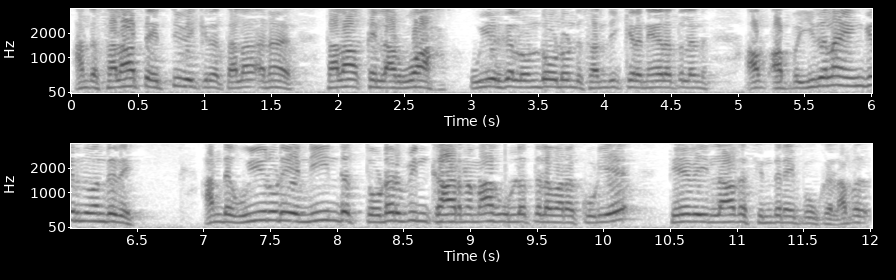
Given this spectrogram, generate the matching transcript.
அந்த சலாத்தை எத்தி வைக்கிற தலா தலாக்கில் அர்வாஹ் உயிர்கள் ஒன்றோடு ஒன்று சந்திக்கிற நேரத்தில் அப்- அப்ப இதெல்லாம் எங்கிருந்து வந்தது? அந்த உயிருடைய நீண்ட தொடர்பின் காரணமாக உள்ளத்துல வரக்கூடிய தேவையில்லாத சிந்தனை பூக்கள். அப்ப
